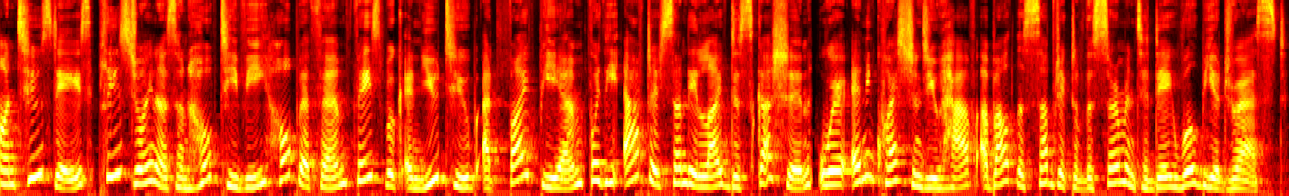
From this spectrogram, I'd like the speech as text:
On Tuesdays, please join us on Hope TV, Hope FM, Facebook, and YouTube at 5 p.m. for the After Sunday live discussion where any questions you have about the subject of the sermon today will be addressed.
